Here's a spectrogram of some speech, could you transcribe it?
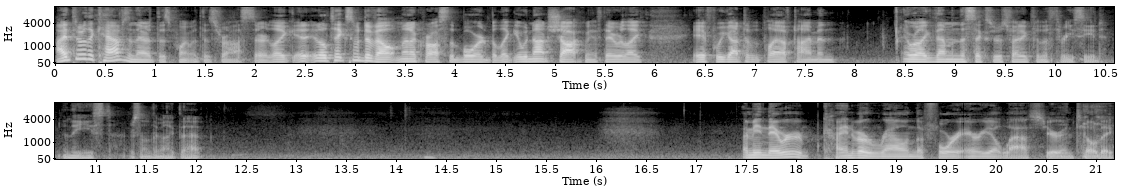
I'd throw the Cavs in there at this point with this roster. Like it, it'll take some development across the board, but like it would not shock me if they were like if we got to the playoff time and it were like them and the Sixers fighting for the three seed in the East or something like that. I mean, they were kind of around the four area last year until they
